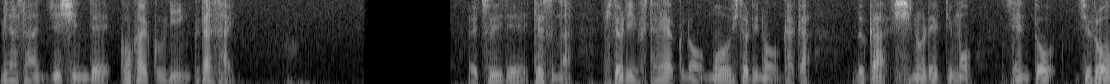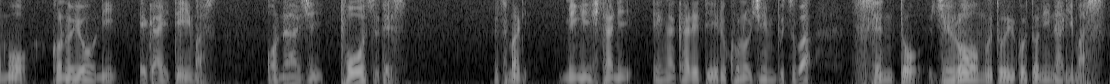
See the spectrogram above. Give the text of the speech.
皆さん自身でご確認ください。ついでですが一人二役のもう一人の画家ルカ・シノレッリもセント・ジェロームをこのように描いています。同じポーズです。つまり右下に描かれているこの人物はセント・ジェロームということになります。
